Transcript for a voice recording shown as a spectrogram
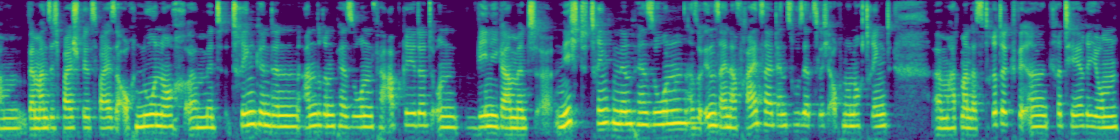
Ähm, wenn man sich beispielsweise auch nur noch äh, mit trinkenden anderen Personen verabredet und weniger mit äh, nicht trinkenden Personen, also in seiner Freizeit dann zusätzlich auch nur noch trinkt, ähm, hat man das dritte Qu äh, Kriterium.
